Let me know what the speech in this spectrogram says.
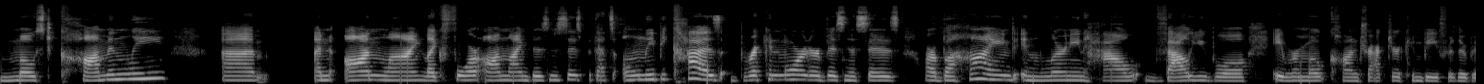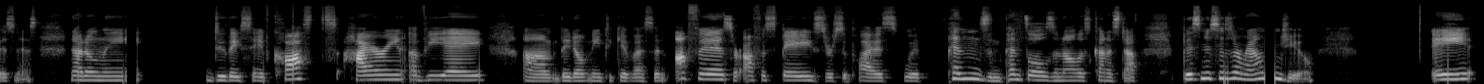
most commonly um, an online, like for online businesses, but that's only because brick and mortar businesses are behind in learning how valuable a remote contractor can be for their business. Not only do they save costs hiring a VA, um, they don't need to give us an office or office space or supply us with pens and pencils and all this kind of stuff. Businesses around you a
